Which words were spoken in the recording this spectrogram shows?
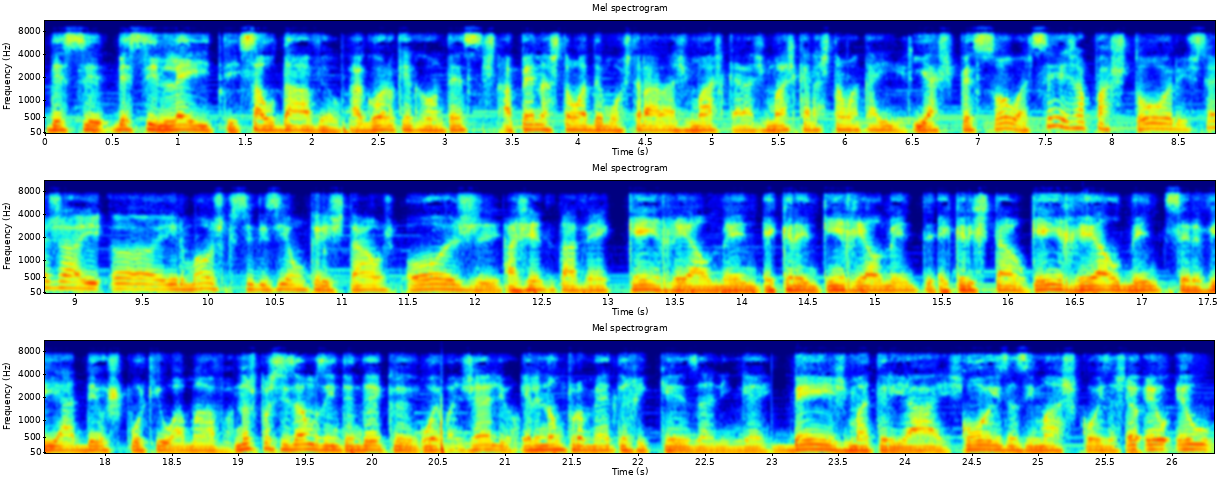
desse, desse leite saudável. Agora o que, que acontece? Apenas estão a demonstrar as máscaras, as máscaras estão a cair. E as pessoas, seja pastores, seja ah, irmãos que se diziam cristãos, hoje a gente está ver quem realmente é crente, quem realmente é cristão, quem realmente servia a Deus porque o amava. Nós precisamos entender que o Evangelho, ele não promete riqueza a ninguém. Bens materiais, coisas e mais coisas. Eu, eu, eu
